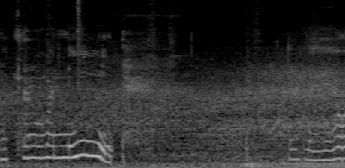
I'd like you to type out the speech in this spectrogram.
เห็ดเหล่าวันนี้ได้แล้ว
